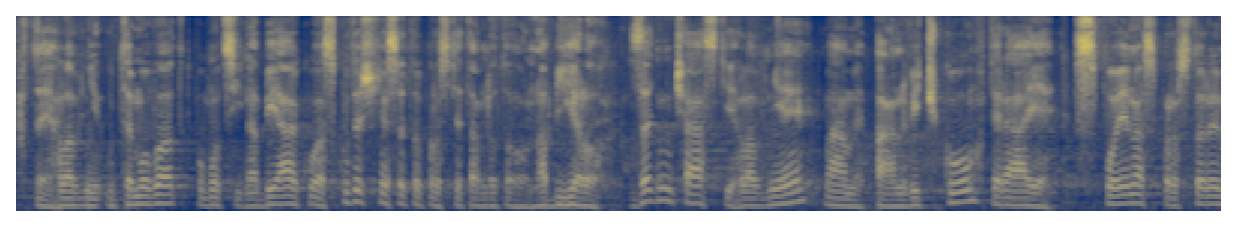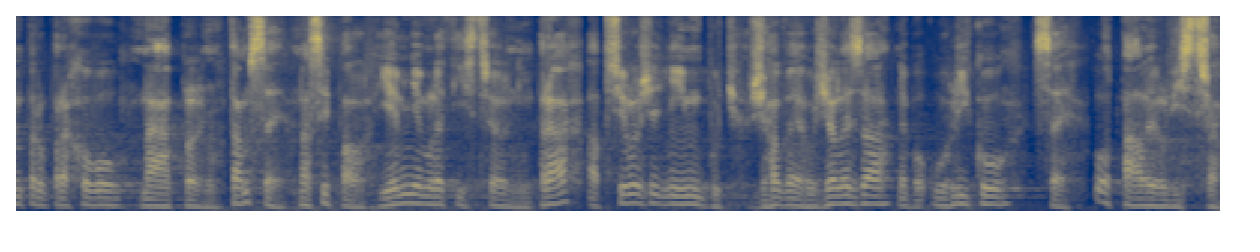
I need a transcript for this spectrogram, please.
v té hlavně utemovat pomocí nabijáku a skutečně se to prostě tam do toho nabíjelo. V zadní části hlavně máme pánvičku, která je spojena s prostorem pro prachovou náplň. Tam se nasypal jemně mletý střelný prach a přiložením buď žhavého železa nebo uhlíku se odpálil výstřel.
